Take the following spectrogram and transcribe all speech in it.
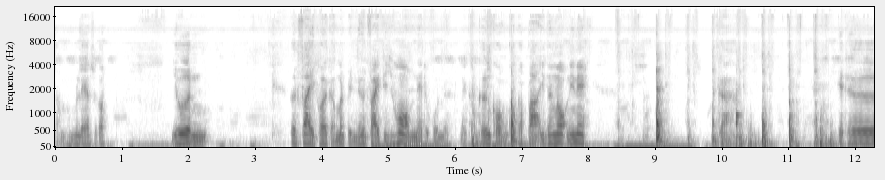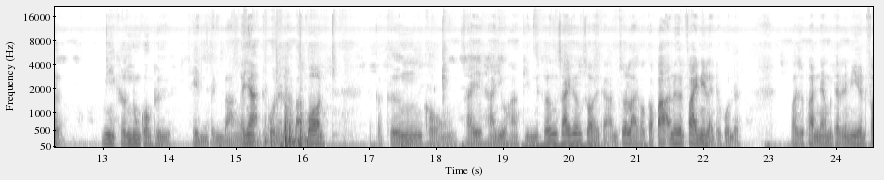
ตำให้มันแล้วซะก่อนอยู่เพิ่นเพิ่นไฟคอยกับมันเป็นเพิ่นไฟที่หอมแน่ทุกคนเลยแล้วก็เครื่องของของกับปลาอีกทั้งเนาะนี่แน่กะ เฮ็ดเธอมีเครื่องนุ่งของถือเห็นเป็นบางระยะ ทุกคนนะบางบอนก็เครื่องของใช้หาอยู่หากินเครื่องใช้เครื่องซอยกับส่วนหลายเขากับปลาเนินไฟนี่แหละทุกคนเลยปัจจุบันยังมันจะได้มีเงินไฟ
